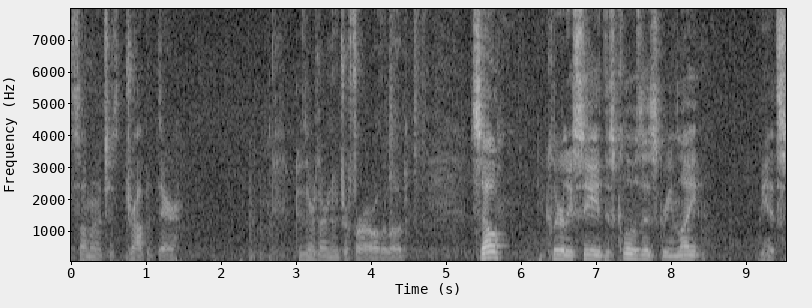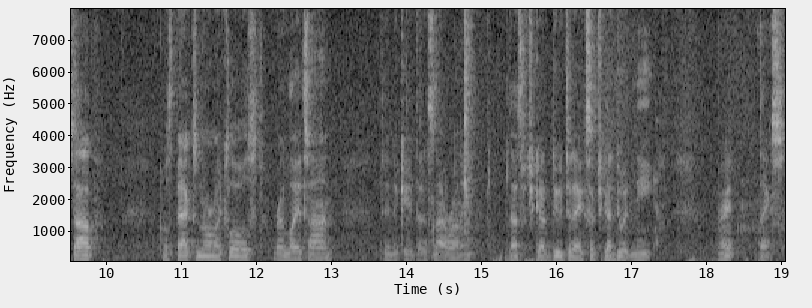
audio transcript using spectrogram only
So I'm going to just drop it there. Because there's our neutral for our overload. So you clearly see this closes, green light. We hit stop. Goes back to normally closed, red light's on to indicate that it's not running. That's what you got to do today, except you got to do it neat. All right, thanks.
